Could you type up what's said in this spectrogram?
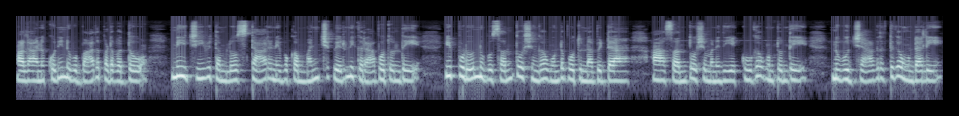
అలా అనుకుని నువ్వు బాధపడవద్దు. నీ జీవితంలో స్టార్ అనే ఒక మంచి పేరు నీకు రాబోతుంది. ఇప్పుడు నువ్వు సంతోషంగా ఉండబోతున్నా బిడ్డ. ఆ సంతోషం అనేది ఎక్కువగా ఉంటుంది. నువ్వు జాగ్రత్తగా ఉండాలి.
